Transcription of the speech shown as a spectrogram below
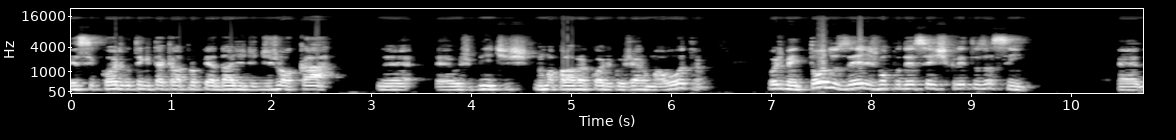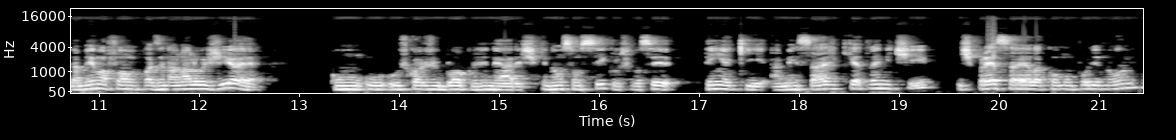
esse código tem que ter aquela propriedade de deslocar né, é, os bits numa palavra código gera uma outra. Pois bem, todos eles vão poder ser escritos assim. É, da mesma forma, fazendo analogia, é com o, os códigos de blocos lineares que não são ciclos, você tem aqui a mensagem que quer transmitir, expressa ela como um polinômio,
